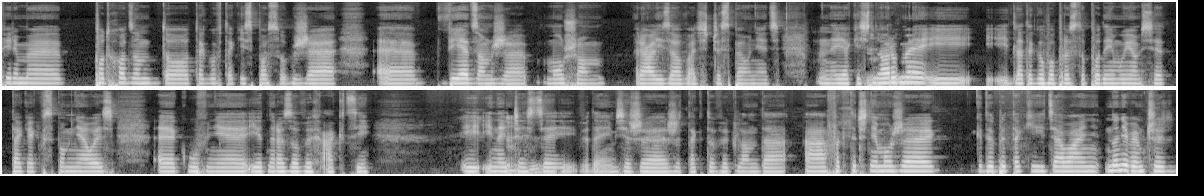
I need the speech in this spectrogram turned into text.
firmy podchodzą do tego w taki sposób, że wiedzą, że muszą realizować czy spełniać mm, jakieś mhm. normy i, i dlatego po prostu podejmują się, tak jak wspomniałeś, e, głównie jednorazowych akcji. I, i najczęściej mhm. wydaje mi się, że, że tak to wygląda. A faktycznie może gdyby takich działań, no nie wiem, czy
